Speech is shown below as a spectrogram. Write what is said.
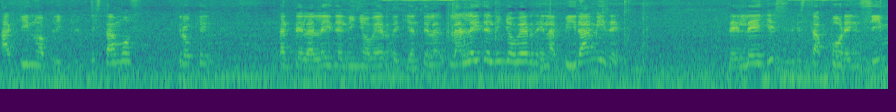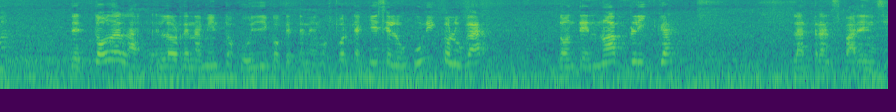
aquí no aplica. Estamos, creo que, ante la ley del niño verde y ante la, ley del niño verde en la pirámide de leyes está por encima de todo el ordenamiento jurídico que tenemos, porque aquí es el único lugar donde no aplica la transparencia.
